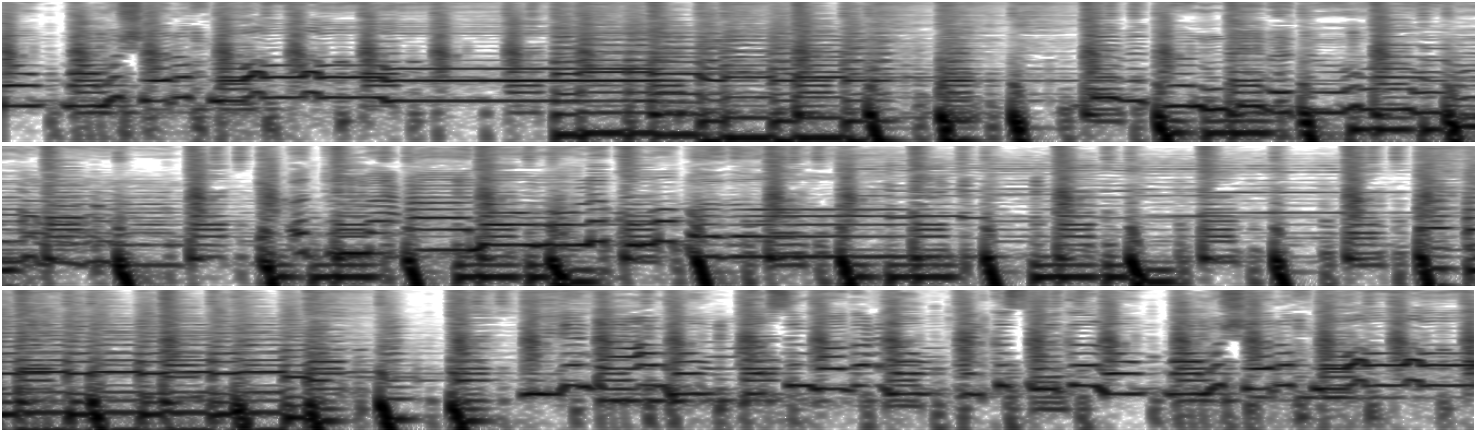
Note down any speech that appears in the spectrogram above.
له ماما شرف له. دبتون دبتون دبتون معانا ومولاكم مبضون الجندة عمو نفس المقع لو الكسب القلو ماما شرف له.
